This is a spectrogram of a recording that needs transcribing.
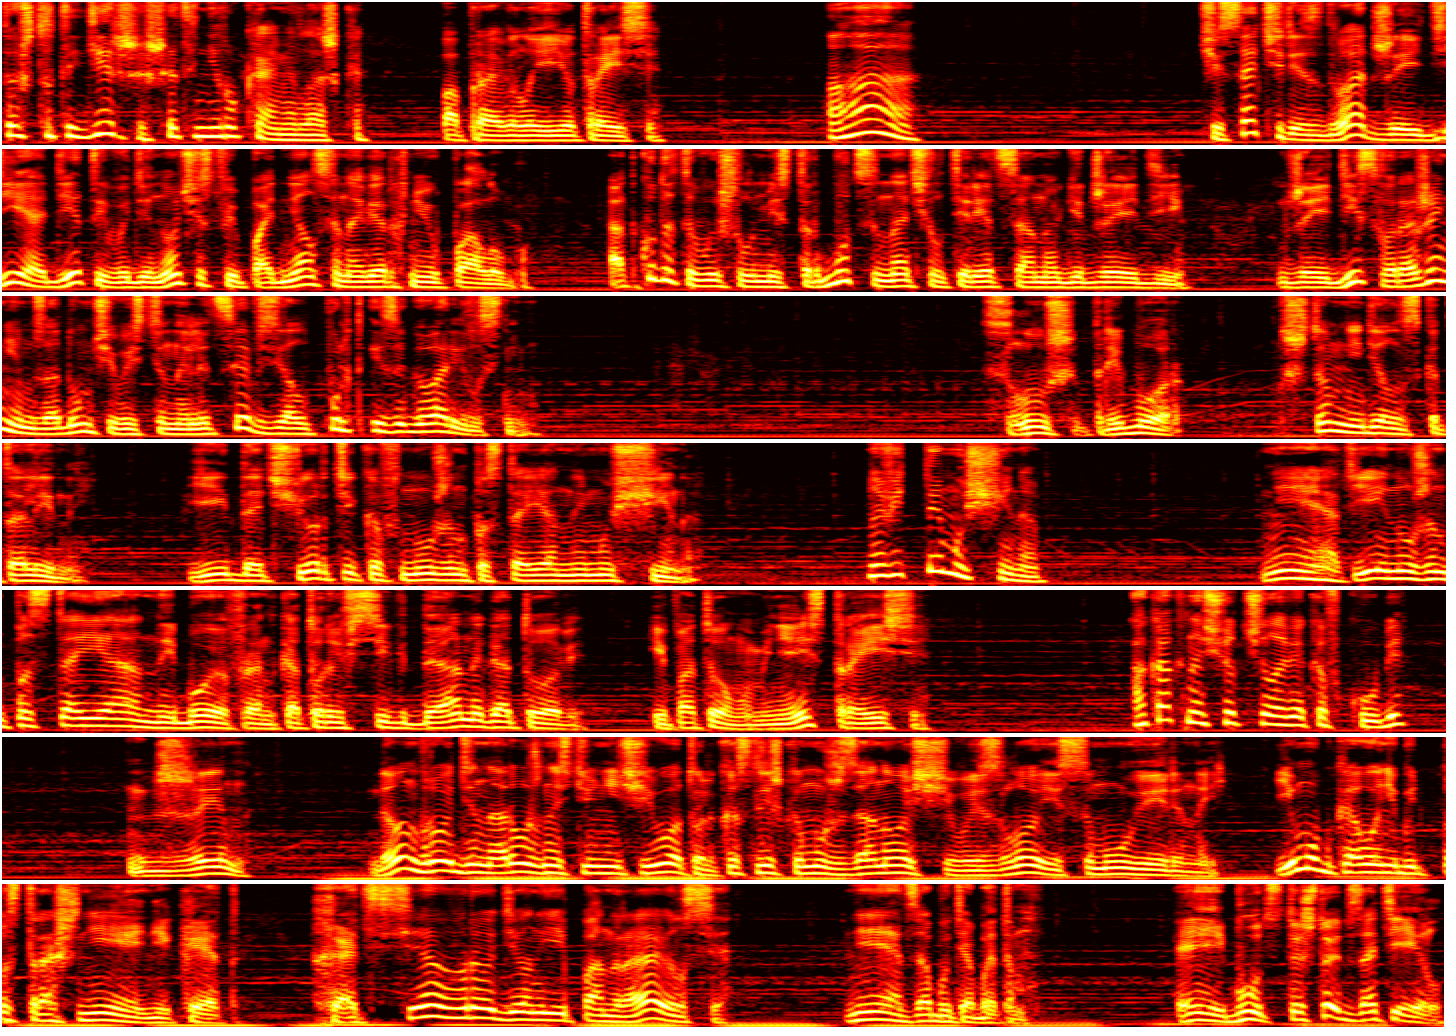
«То, что ты держишь, это не рука, милашка», — поправила ее Трейси. «А, Часа через два Джей Ди, одетый в одиночестве, поднялся на верхнюю палубу. Откуда-то вышел мистер Бутс и начал тереться о ноги Джей Ди. Джей Ди с выражением задумчивости на лице взял пульт и заговорил с ним. «Слушай, прибор, что мне делать с Каталиной? Ей до чертиков нужен постоянный мужчина». «Но ведь ты мужчина». «Нет, ей нужен постоянный бойфренд, который всегда наготове. И потом, у меня есть Трейси. А как насчет человека в кубе? Джин. Да он вроде наружностью ничего, только слишком уж заносчивый, злой и самоуверенный. Ему бы кого-нибудь пострашнее, а не Кэт. Хотя вроде он ей понравился. Нет, забудь об этом. Эй, Бутс, ты что это затеял?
